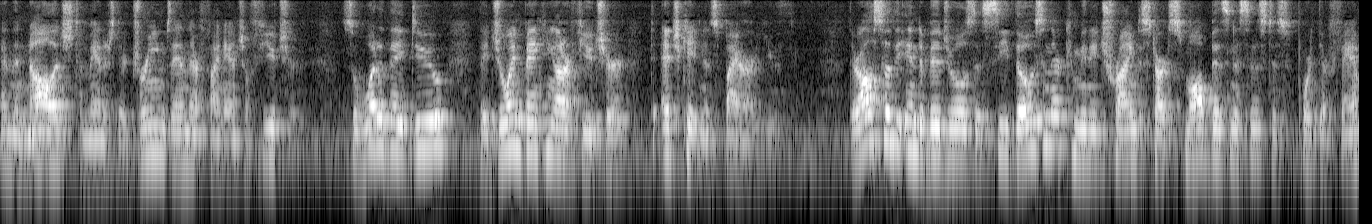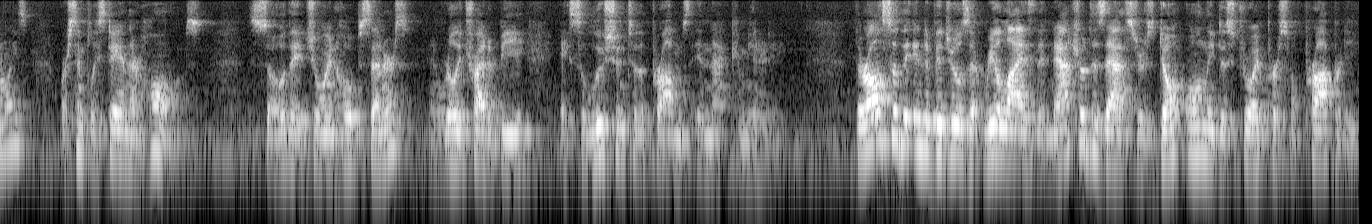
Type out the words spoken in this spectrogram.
and the knowledge to manage their dreams and their financial future. So what do they do? They join Banking on Our Future to educate and inspire our youth. They're also the individuals that see those in their community trying to start small businesses to support their families or simply stay in their homes. So they join Hope Centers and really try to be a solution to the problems in that community. They're also the individuals that realize that natural disasters don't only destroy personal property,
